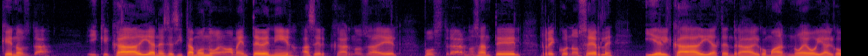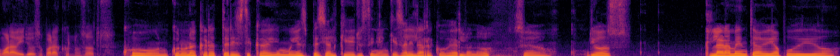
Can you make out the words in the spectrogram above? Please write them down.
que nos da y que cada día necesitamos nuevamente venir, acercarnos a Él, postrarnos ante Él, reconocerle y Él cada día tendrá algo más nuevo y algo maravilloso para con nosotros. Con, con una característica muy especial que ellos tenían que salir a recogerlo, ¿no? O sea, Dios claramente había podido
